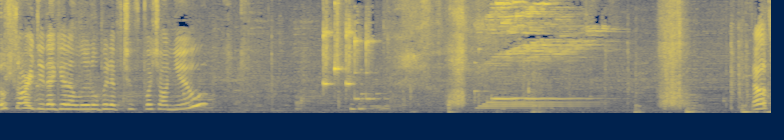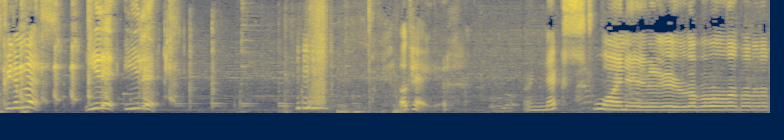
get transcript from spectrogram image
Oh, sorry, did I get a little bit of toothbrush on you? Now let's feed him this. Eat it, eat it. okay. Our next one is.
